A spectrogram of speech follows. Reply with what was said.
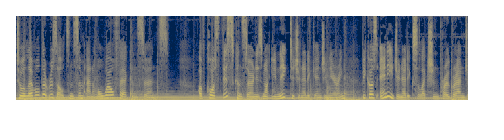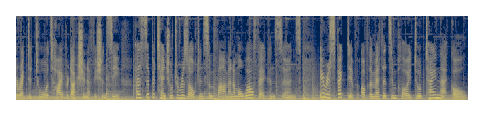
to a level that results in some animal welfare concerns. Of course, this concern is not unique to genetic engineering because any genetic selection program directed towards high production efficiency has the potential to result in some farm animal welfare concerns, irrespective of the methods employed to obtain that goal.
